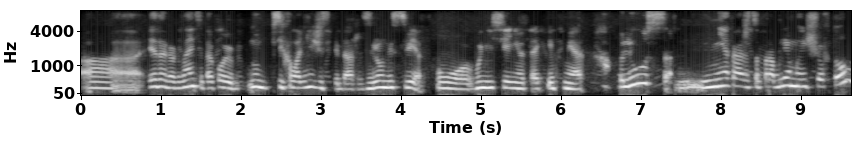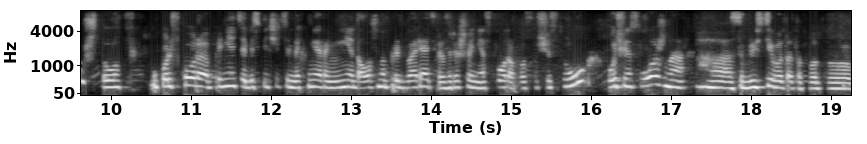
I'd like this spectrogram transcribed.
это, как знаете, такой ну, психологический даже зеленый свет по вынесению таких мер. Плюс, мне кажется, проблема еще в том, что коль скоро принятие обеспечительных мер не должно предварять разрешение спора по существу, очень сложно э, соблюсти вот этот вот э,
